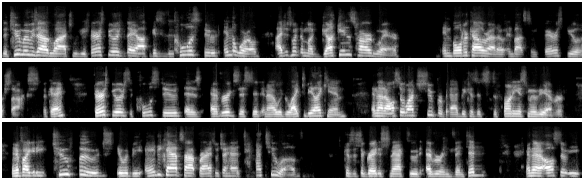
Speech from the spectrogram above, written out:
the two movies I would watch would be Ferris Bueller's Day Off because he's the coolest dude in the world. I just went to McGuckin's Hardware in Boulder, Colorado, and bought some Ferris Bueller socks. Okay, Ferris Bueller's the coolest dude that has ever existed, and I would like to be like him. And I'd also watch Superbad because it's the funniest movie ever. And if I could eat two foods, it would be Andy Capp's hot fries, which I had a tattoo of because it's the greatest snack food ever invented. And then I also eat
